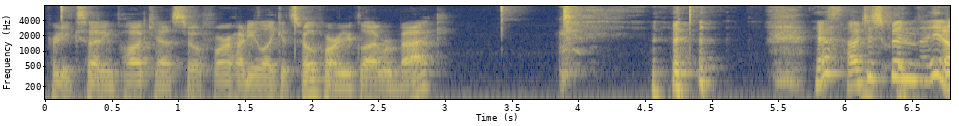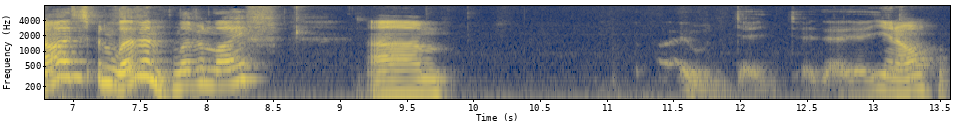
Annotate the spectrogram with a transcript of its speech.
Pretty exciting podcast so far. How do you like it so far? You're glad we're back? yeah, I've just been, you know, I've just been living, living life. Um, you know,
